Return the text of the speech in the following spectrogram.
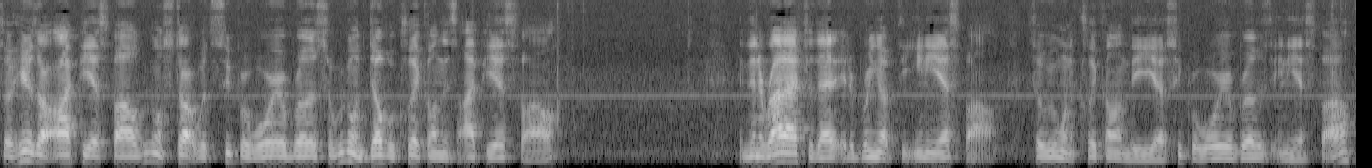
So here's our IPS file. We're going to start with Super Wario Brothers. So we're going to double click on this IPS file. And then right after that it'll bring up the NES file. So we want to click on the uh, Super Wario Brothers NES file.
